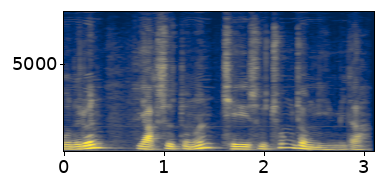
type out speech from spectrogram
오늘은 약수 또는 제수 총정리입니다.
